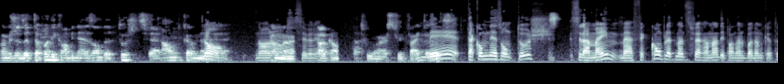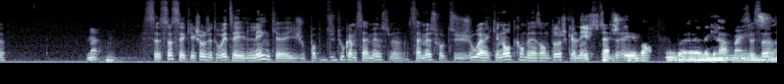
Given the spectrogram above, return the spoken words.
Ouais, mais je veux dire, t'as pas des combinaisons de touches différentes comme. Non. euh, Non, Comme non, c'est vrai. Ou un Street Fighter. Mais ta combinaison de touches, c'est la même, mais elle fait complètement différemment dépendant du bonhomme que t'as. Ouais. Ça, c'est quelque chose que j'ai trouvé. Tu sais, Link, euh, il joue pas du tout comme Samus. Là. Samus, faut que tu joues avec une autre combinaison de touches que Link les bombes, euh, le grappin. C'est ça.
